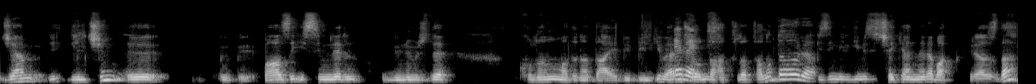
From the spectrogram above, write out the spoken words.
Cem Dilçin e, bazı isimlerin günümüzde kullanılmadığına dair bir bilgi vermiş. Evet. Onu da hatırlatalım. Doğru. Bizim ilgimizi çekenlere baktık biraz da.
